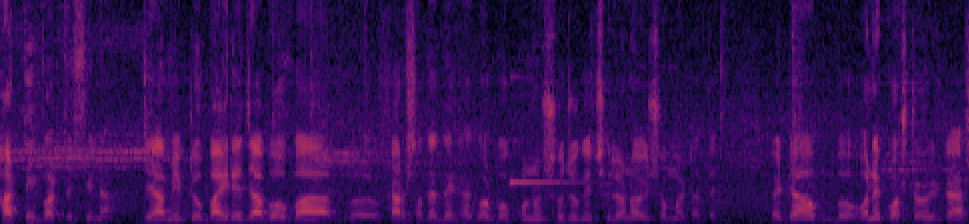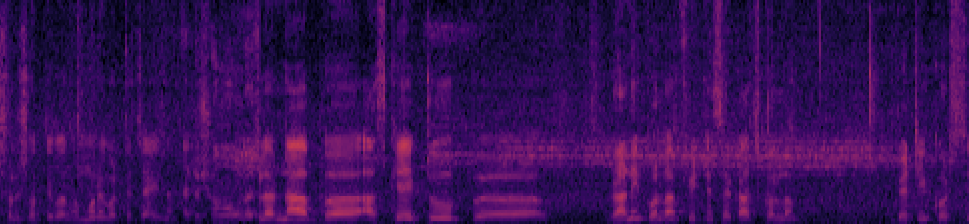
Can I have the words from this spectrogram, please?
হাঁটতেই পারতেছি না। যে আমি একটু বাইরে যাব বা কারোর সাথে দেখা করব কোনো সুযোগই ছিল না ওই সময়টাতে। এটা অনেক কষ্ট। ওইটা আসলে সত্যি কথা মনে করতে চাই না। না আজকে একটু রানিং করলাম ফিটনেসের কাজ করলাম। ব্যাটিং করছি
